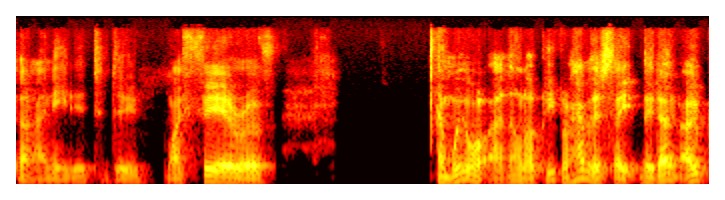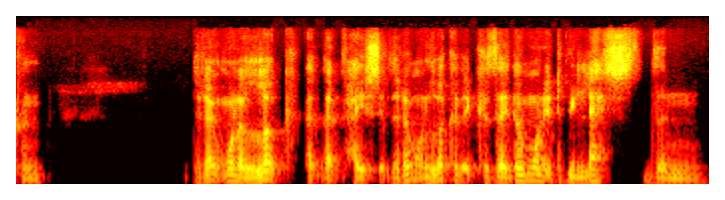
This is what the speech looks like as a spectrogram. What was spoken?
that I needed to do. My fear of, and we all, a lot of people have this, they, they don't open, they don't want to look at their payslip. They don't want to look at it because they don't want it to be less than,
